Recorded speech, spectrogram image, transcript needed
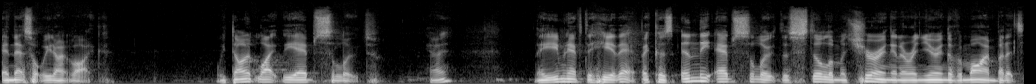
And that's what we don't like. We don't like the absolute. Okay? Now, you even have to hear that because in the absolute, there's still a maturing and a renewing of a mind, but it's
